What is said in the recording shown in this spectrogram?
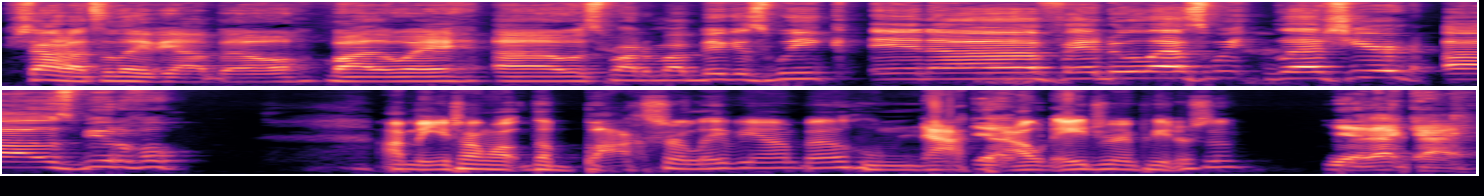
Shout out to Le'Veon Bell, by the way. Uh was part of my biggest week in uh FanDuel last week last year. Uh it was beautiful. I mean, you're talking about the boxer Le'Veon Bell who knocked yeah. out Adrian Peterson? Yeah, that guy.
